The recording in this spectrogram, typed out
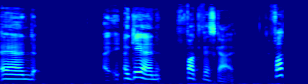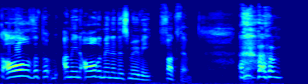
And again, fuck this guy. Fuck all the, I mean, all the men in this movie, fuck them. um,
